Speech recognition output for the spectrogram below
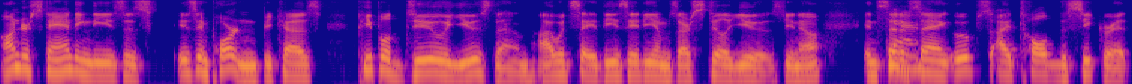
understanding these is is important because people do use them. I would say these idioms are still used, you know. Instead of saying, oops, I told the secret,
